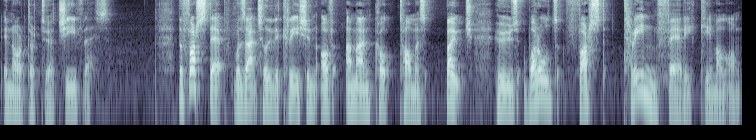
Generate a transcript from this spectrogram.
in order to achieve this. The first step was actually the creation of a man called Thomas Bouch, whose world's first train ferry came along.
